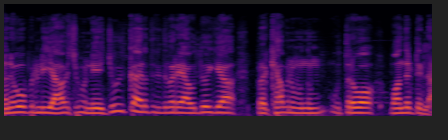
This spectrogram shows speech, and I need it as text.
ധനവകുപ്പിന് ഈ ആവശ്യം ഉന്നയിച്ചു. ഇക്കാര്യത്തിൽ ഇതുവരെ ഔദ്യോഗിക പ്രഖ്യാപനമൊന്നും ഉത്തരവോ വന്നിട്ടില്ല.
